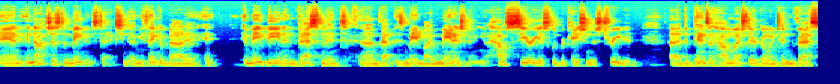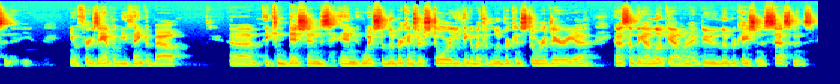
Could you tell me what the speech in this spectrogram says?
And, and not just the maintenance techs, you know, if you think about it, it, it may be an investment um, that is made by management. You know, how serious lubrication is treated uh, depends on how much they're going to invest in it. You know, for example, if you think about um, the conditions in which the lubricants are stored. You think about the lubricant storage area. And that's something I look at when I do lubrication assessments.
